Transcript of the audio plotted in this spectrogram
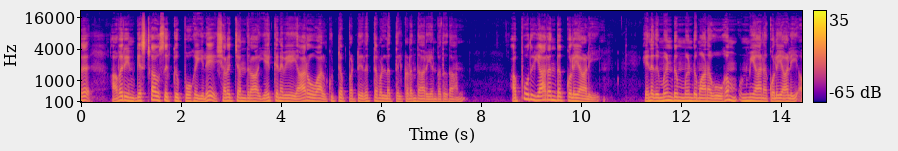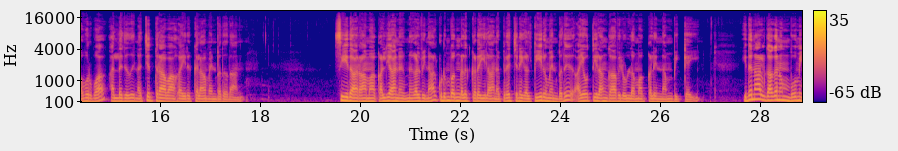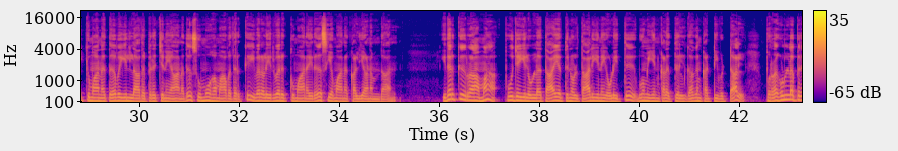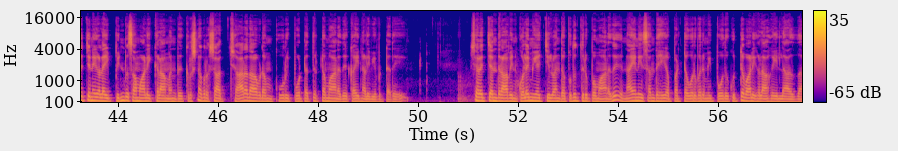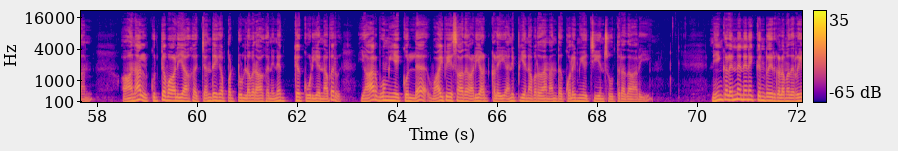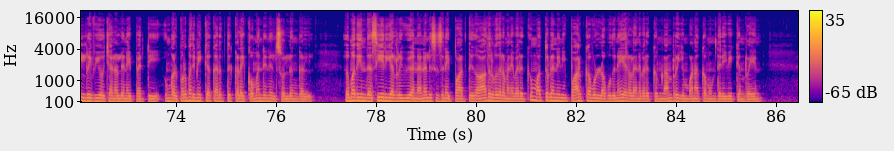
அவரின் கெஸ்ட் ஹவுஸிற்கு போகையிலே சரத்சந்திரா ஏற்கனவே யாரோவால் குற்றப்பட்டு இரத்த வெள்ளத்தில் கிடந்தார் என்பதுதான். அப்போது யார் அந்த கொலையாளி? எனது மீண்டும் மீண்டுமான ஊகம் உண்மையான கொலையாளி அவுர்வா அல்லது நட்சத்திராவாக இருக்கலாம் என்பதுதான். சீதாராமா கல்யாண நிகழ்வினால் குடும்பங்களுக்கிடையிலான பிரச்சனைகள் தீரும் என்பது அயோத்திலங்காவில் உள்ள மக்களின் நம்பிக்கை. இதனால் ககனும் பூமிக்குமான தேவையில்லாத பிரச்சனையானது சுமூகமாவதற்கு இவர்கள் இருவருக்குமான இரகசியமான கல்யாணம்தான். இதற்கு ராமா பூஜையில் உள்ள தாயத்தினுள் தாலியினை ஒழித்து பூமியின் களத்தில் ககன் கட்டிவிட்டால் பிறகுள்ள பிரச்சனைகளை பின்பு சமாளிக்கலாம் என்று கிருஷ்ணபிரசாத் சாரதாவிடம் கூறி போட்ட திட்டமானது கை நழுவிவிட்டது சரச்சந்திராவின் கொலை முயற்சியில் வந்த புது திருப்பமானது நயனி சந்தேகப்பட்ட ஒருவரும் இப்போது குற்றவாளிகளாக இல்லாதுதான். ஆனால் குற்றவாளியாக சந்தேகப்பட்டுள்ளவராக நினைக்கக்கூடிய நபர் யார் பூமியை கொல்ல வாய் பேசாத அடியாட்களை அனுப்பிய நபர்தான் அந்த கொலை முயற்சியின் சூத்திரதாரி. நீங்கள் என்ன நினைக்கின்றீர்கள் நமது ரீல் ரிவ்யூ சேனலினை பற்றி? உங்கள் பெருமதிமிக்க கருத்துக்களை கொமெண்டினில் சொல்லுங்கள். எமது இந்த சீரியல் ரிவ்யூ அண்ட் அனாலிசிஸினை பார்த்து ஆதரவு தரும் அனைவருக்கும் அத்துடன் இனி பார்க்கவுள்ள புது நேயர்கள் அனைவருக்கும் நன்றியும் வணக்கமும் தெரிவிக்கின்றேன்.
